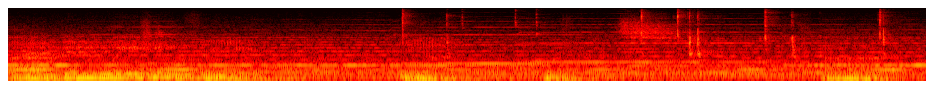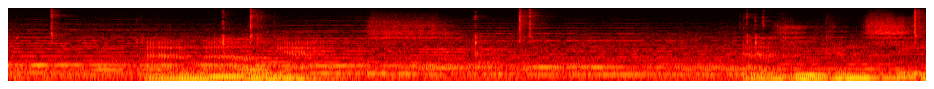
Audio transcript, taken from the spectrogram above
I've been waiting for you, young prince. I am Mal'Ganis. As you can see,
